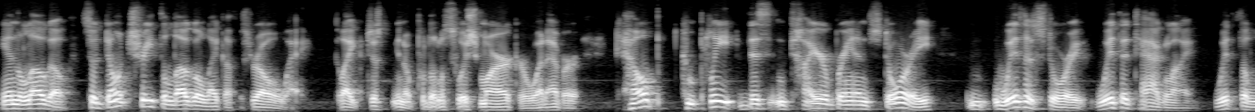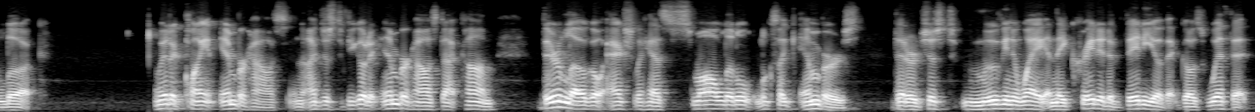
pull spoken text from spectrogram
in the logo. So don't treat the logo like a throwaway, like just, you know, put a little swoosh mark or whatever. Help complete this entire brand story with a story, with a tagline, with the look. We had a client, Ember House, and I just, if you go to emberhouse.com, their logo actually has small little, looks like embers that are just moving away, and they created a video that goes with it.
